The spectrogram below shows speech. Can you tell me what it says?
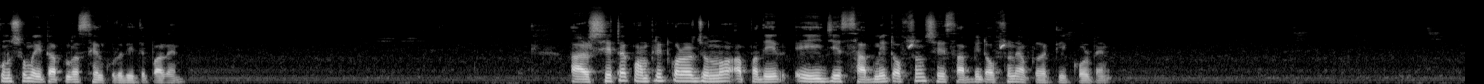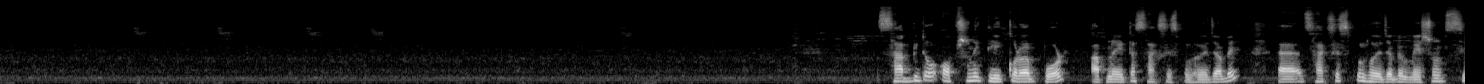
কোনো সময় এটা আপনারা সেল করে দিতে পারেন। আর সেটা কমপ্লিট করার জন্য আপনাদের এই যে সাবমিট অপশন সেই সাবমিট অপশনে আপনারা ক্লিক করবেন। সাবমিট অপশনে ক্লিক করার পর আপনার এটা সাকসেসফুল হয়ে যাবে। সাকসেসফুল হয়ে যাবে মেশন সি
